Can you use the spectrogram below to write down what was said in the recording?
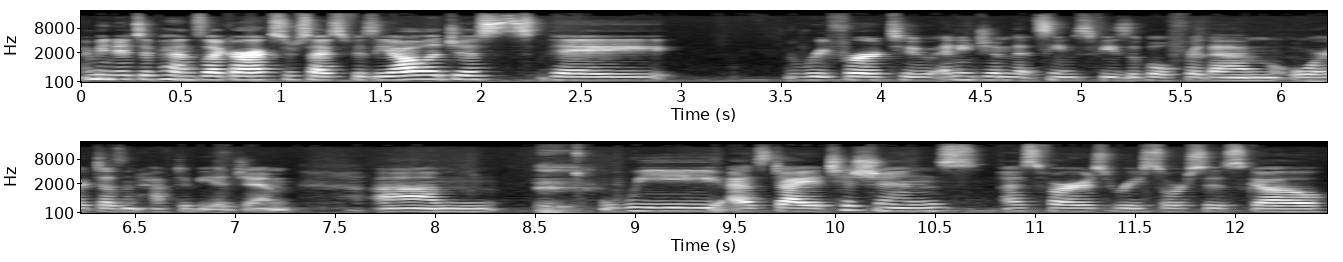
I mean, it depends. Like our exercise physiologists, they refer to any gym that seems feasible for them, or it doesn't have to be a gym. Um, we, as dietitians, as far as resources go,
